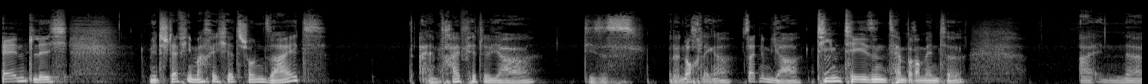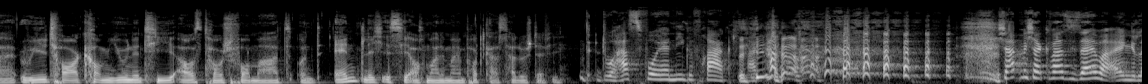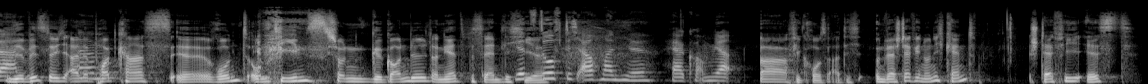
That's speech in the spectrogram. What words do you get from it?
Endlich. Mit Steffi mache ich jetzt schon seit einem Dreivierteljahr dieses, oder noch länger, seit einem Jahr, Teamthesen, Temperamente, ein äh, Real Talk Community Austauschformat und endlich ist sie auch mal in meinem Podcast. Hallo Steffi. Du hast vorher nie gefragt. Ich habe mich ja quasi selber Du eingeladen. bist durch alle Ähm. Podcasts äh, rund um Teams schon gegondelt und jetzt bist du endlich Jetzt hier. durfte ich auch mal hier herkommen, ja. Ah, wie großartig. Und wer Steffi noch nicht kennt, Steffi ist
